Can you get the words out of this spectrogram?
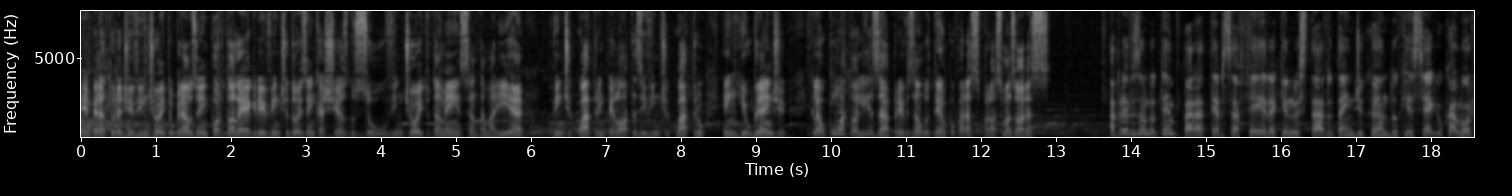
Temperatura de 28 graus em Porto Alegre, 22 em Caxias do Sul, 28 também em Santa Maria, 24 em Pelotas e 24 em Rio Grande. Cleocum atualiza a previsão do tempo para as próximas horas. A previsão do tempo para terça-feira aqui no estado está indicando que segue o calor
